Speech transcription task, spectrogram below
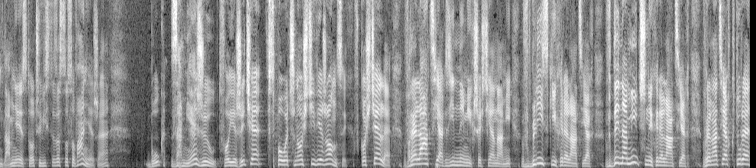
dla mnie jest to oczywiste zastosowanie, że Bóg zamierzył Twoje życie w społeczności wierzących, w kościele, w relacjach z innymi chrześcijanami, w bliskich relacjach, w dynamicznych relacjach, w relacjach, które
